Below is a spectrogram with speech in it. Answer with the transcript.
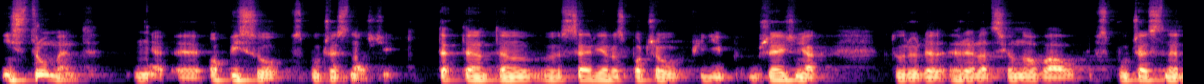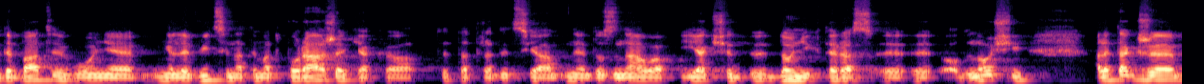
instrument opisu współczesności. Tę serię rozpoczął Filip Brzeźniak który re relacjonował współczesne debaty w łonie lewicy na temat porażek, jaka ta tradycja doznała i jak się do nich teraz e, e, odnosi, ale także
